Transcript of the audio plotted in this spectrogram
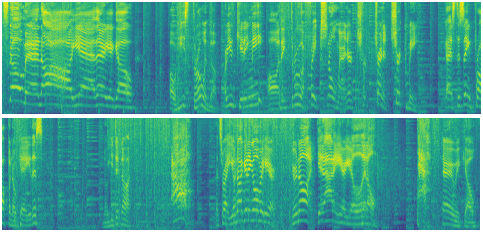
Snowman. Oh, yeah, there you go. Oh, he's throwing them. Are you kidding me? Oh, they threw a fake snowman. They're tr trying to trick me. Guys, this ain't propping, okay? This... No, you did not. Ah! That's right. You're not getting over here. You're not. Get out of here, you little... Ah! There we go.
